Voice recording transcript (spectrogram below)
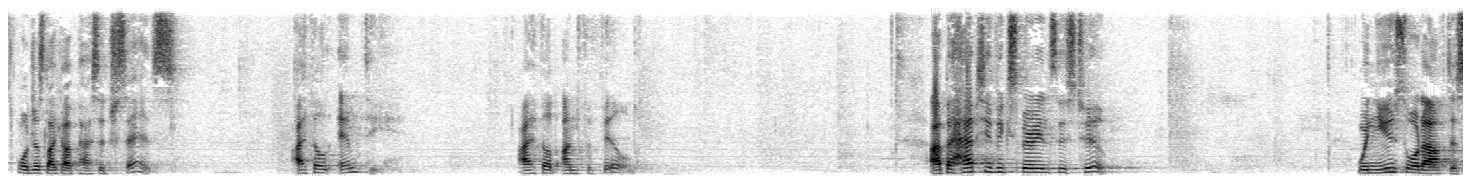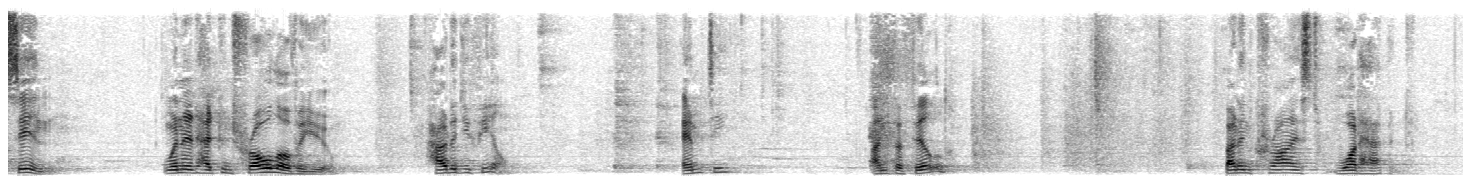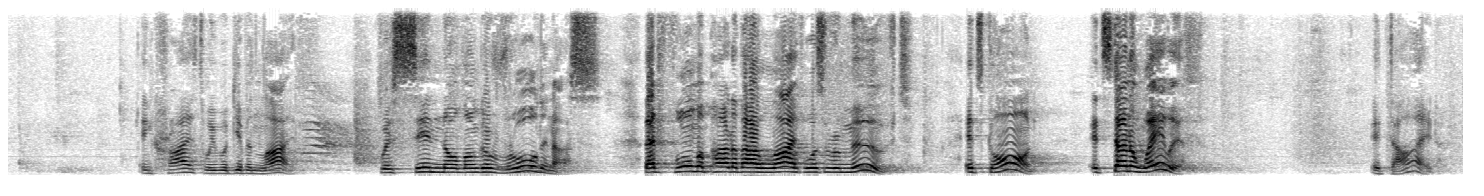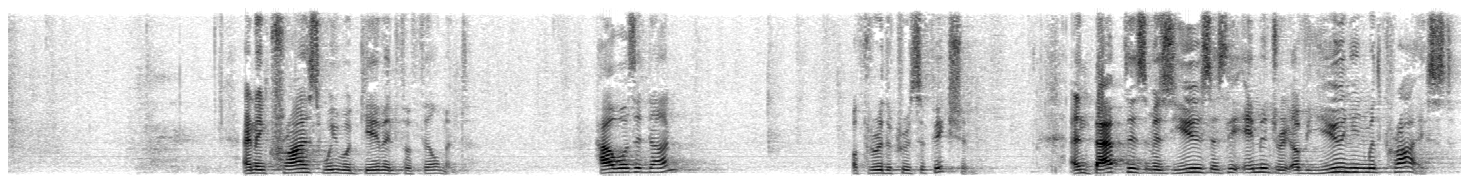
Well, just like our passage says, I felt empty. I felt unfulfilled. Uh, perhaps you've experienced this too. When you sought after sin, when it had control over you, how did you feel? Empty? Unfulfilled? But in Christ, what happened? In Christ, we were given life, where sin no longer ruled in us. That former part of our life was removed. It's gone. It's done away with. It died. And in Christ, we were given fulfillment. How was it done? Or through the crucifixion. And baptism is used as the imagery of union with Christ.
